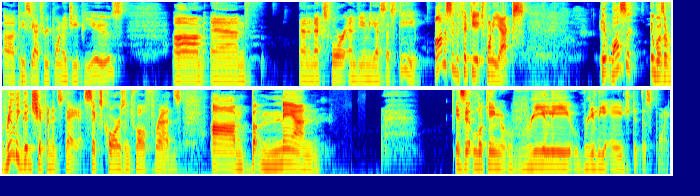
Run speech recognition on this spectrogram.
uh, PCI 3.0 GPUs, um, and and an X4 NVMe SSD. Honestly, the 5820X, it wasn't. It was a really good chip in its day at six cores and 12 threads. Um, but man, is it looking really, really aged at this point?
